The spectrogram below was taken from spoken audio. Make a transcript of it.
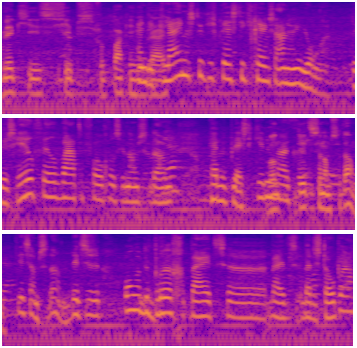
blikjes, chips, verpakkingen En die kleine stukjes plastic geven ze aan hun jongen. Dus heel veel watervogels in Amsterdam hebben plastic in de Want buik. dit is in Amsterdam? Dit is Amsterdam. Dit is onder de brug bij, het, uh, bij, het, bij de Stopera.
